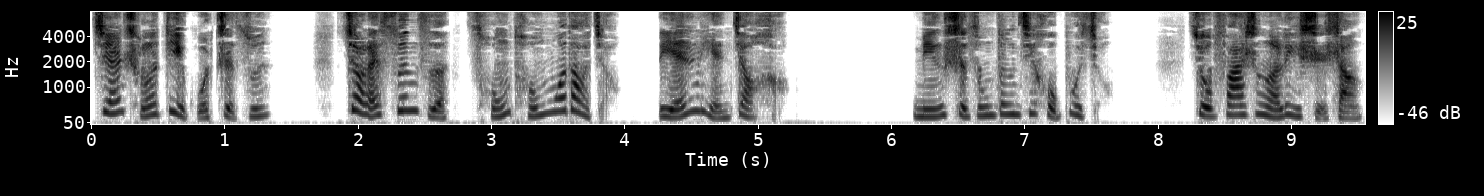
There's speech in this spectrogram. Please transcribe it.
竟然成了帝国至尊，叫来孙子从头摸到脚，连连叫好。明世宗登基后不久，就发生了历史上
